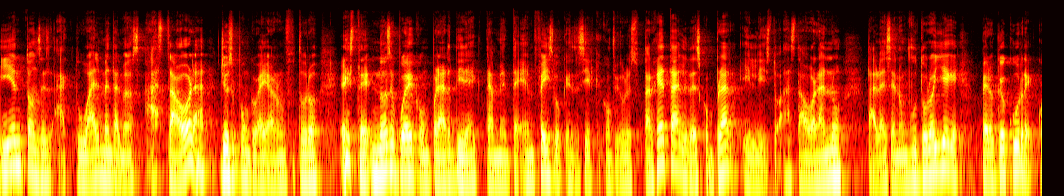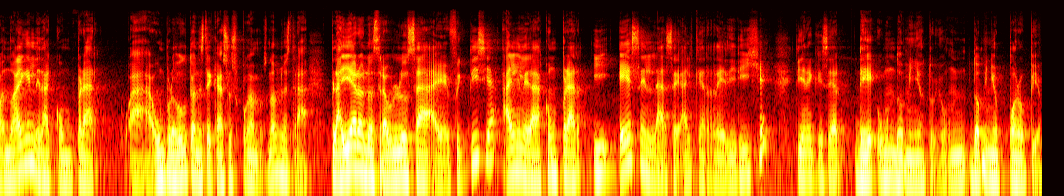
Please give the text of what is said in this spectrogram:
Y entonces, actualmente, al menos hasta ahora, yo supongo que va a llegar un futuro, este, no se puede comprar directamente en Facebook. Es decir, que configures tu tarjeta, le des comprar y listo. Hasta ahora no. Tal vez en un futuro llegue. Pero ¿qué ocurre? Cuando alguien le da comprar a un producto, en este caso supongamos, ¿no? Nuestra playera o nuestra blusa eh, ficticia, alguien le da a comprar y ese enlace al que redirige tiene que ser de un dominio tuyo, un dominio propio.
